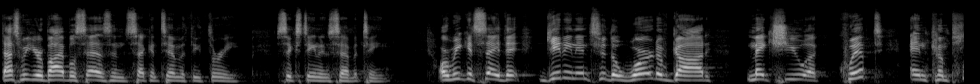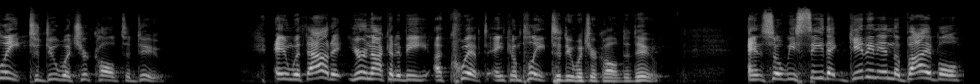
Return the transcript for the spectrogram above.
That's what your Bible says in 2 Timothy 3 16 and 17. Or we could say that getting into the Word of God makes you equipped and complete to do what you're called to do. And without it, you're not going to be equipped and complete to do what you're called to do. And so we see that getting in the Bible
